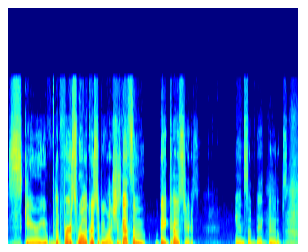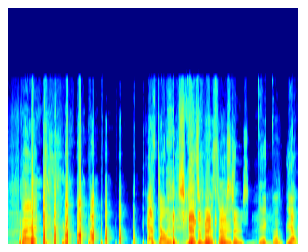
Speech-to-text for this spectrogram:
scary. The first roller coaster we went, she's got some big coasters. and some big boobs. But yeah, Dollywood. She got some big coasters. Big boobs. Yeah.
